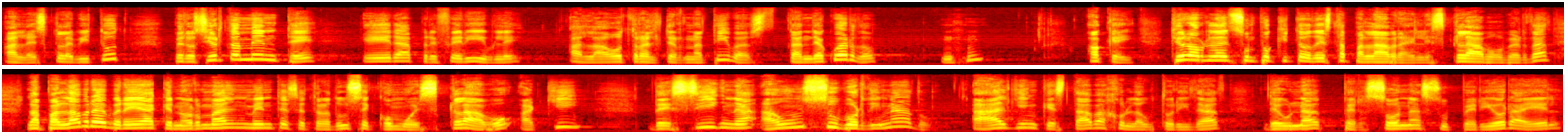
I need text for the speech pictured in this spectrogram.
a la esclavitud, pero ciertamente era preferible a la otra alternativa. ¿Están de acuerdo? Ok, quiero hablarles un poquito de esta palabra, el esclavo, ¿verdad? La palabra hebrea que normalmente se traduce como esclavo, aquí designa a un subordinado, a alguien que está bajo la autoridad de una persona superior a él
